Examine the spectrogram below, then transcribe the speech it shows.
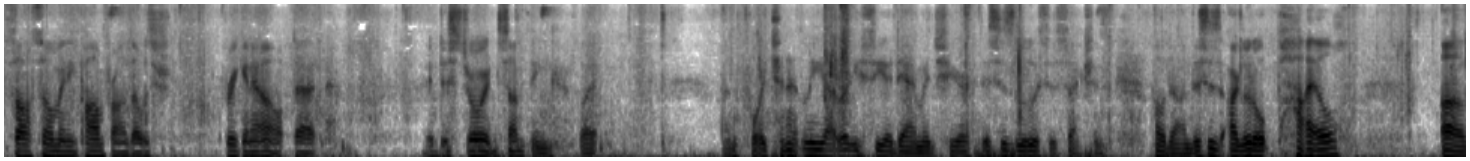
saw so many palm fronds. I was freaking out that it destroyed something, but unfortunately, I already see a damage here. This is Lewis's section. Hold on. This is our little pile of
